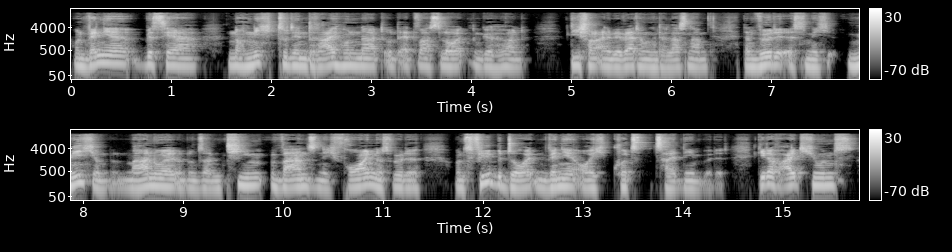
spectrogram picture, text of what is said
und wenn ihr bisher noch nicht zu den 300 und etwas Leuten gehört, die schon eine Bewertung hinterlassen haben, dann würde es mich, mich und Manuel und unserem Team wahnsinnig freuen. Es würde uns viel bedeuten, wenn ihr euch kurz Zeit nehmen würdet. Geht auf iTunes,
